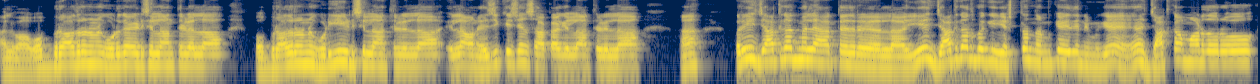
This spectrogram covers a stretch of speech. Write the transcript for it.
ಅಲ್ವಾ? ಒಬ್ರಾದ್ರೂ ನನಗೆ ಹುಡುಗ ಹಿಡಿಸಿಲ್ಲ ಅಂತ ಹೇಳಿಲ್ಲ, ಒಬ್ರಾದ್ರೂ ನನಗೆ ಹುಡುಗಿ ಹಿಡಿಸಿಲ್ಲ ಅಂತ ಹೇಳಿಲ್ಲ, ಇಲ್ಲ ಅವ್ನ ಎಜುಕೇಶನ್ ಸಾಕಾಗಿಲ್ಲ ಅಂತ ಹೇಳಿಲ್ಲ, ಆ? ಬರೀ ಜಾತಕದ ಮೇಲೆ ಹಾಕ್ತಾ ಇದ್ರೆ ಎಲ್ಲ. ಏನ್ ಜಾತಕದ ಬಗ್ಗೆ ಎಷ್ಟೊಂದು ನಂಬಿಕೆ ಇದೆ ನಿಮಗೆ? ಜಾತಕ ಮಾಡಿದವರು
